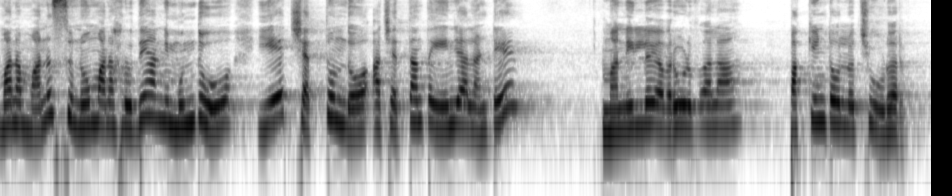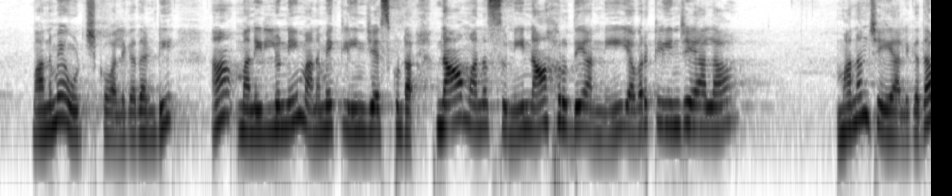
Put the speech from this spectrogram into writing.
మన మనస్సును మన హృదయాన్ని ముందు ఏ చెత్త ఉందో ఆ చెత్త అంతా ఏం చేయాలంటే మన ఇల్లు ఎవరు ఉడవాలా పక్కింటి వాళ్ళు వచ్చి ఉడరు మనమే ఊడ్చుకోవాలి కదండి. మన ఇల్లుని మనమే క్లీన్ చేసుకుంటాం నా మనస్సుని నా హృదయాన్ని ఎవరు క్లీన్ చేయాలా? మనం చేయాలి కదా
